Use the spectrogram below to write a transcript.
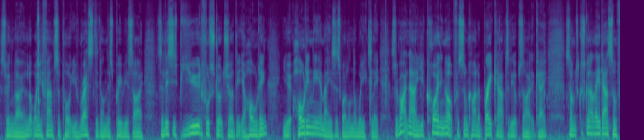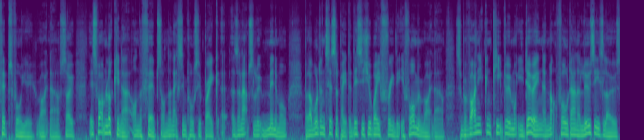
swing low, and look where you found support. You've rested on this previous high. So this is beautiful structure that you're holding. You're holding the EMAs as well on the weekly. So right now you're coiling up for some kind of breakout to the upside. Okay, so I'm just going to lay down some fibs for you right now. So this is what I'm looking at on the fibs on the next impulsive break as an absolute minimal, but I would anticipate that this is your wave three that you're forming right now. So providing you can keep doing what you're doing and not fall down and lose these lows,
